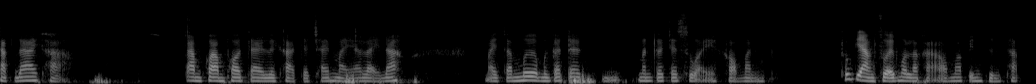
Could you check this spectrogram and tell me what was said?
ถักได้ค่ะ ตามความพอใจเลยค่ะ จะใช้ไหมอะไรนะ ไหมซัมเมอร์มันก็จะ มันก็จะสวยของมัน ทุกอย่างสวยหมดละค่ะเอามาเป็นผืนถัก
